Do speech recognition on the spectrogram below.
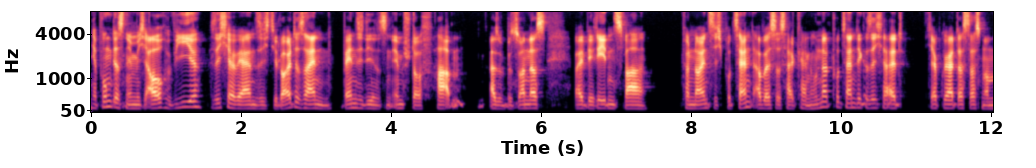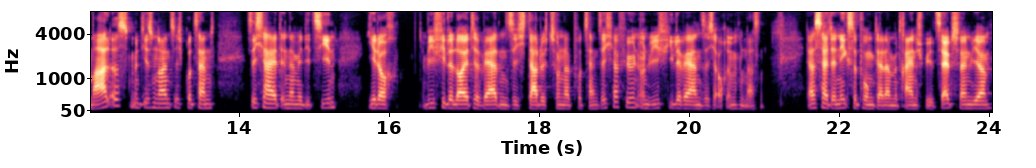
Der Punkt ist nämlich auch, wie sicher werden sich die Leute sein, wenn sie diesen Impfstoff haben. Also besonders, weil wir reden zwar von 90 Prozent, aber es ist halt keine hundertprozentige Sicherheit. Ich habe gehört, dass das normal ist mit diesen 90 Prozent Sicherheit in der Medizin. Jedoch, wie viele Leute werden sich dadurch zu 100 Prozent sicher fühlen und wie viele werden sich auch impfen lassen? Das ist halt der nächste Punkt, der damit reinspielt. Selbst wenn wir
